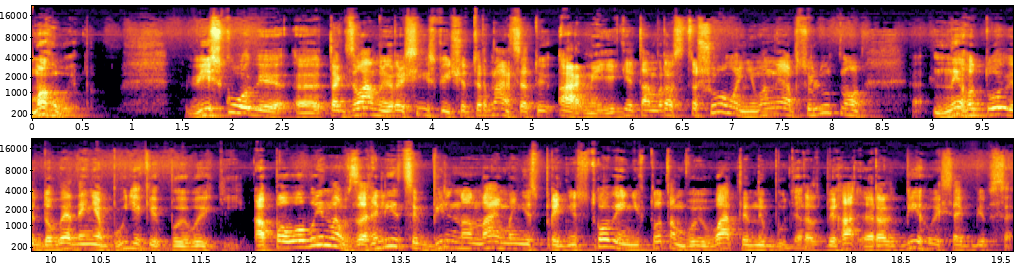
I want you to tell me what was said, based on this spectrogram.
Могли б. Військові е, так званої російської 14-ї армії, які там розташовані, вони абсолютно е, не готові до ведення будь-яких бойових дій. А половина взагалі це вільно наймані з Придністров'я, ніхто там воювати не буде. Розбіглися і все.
